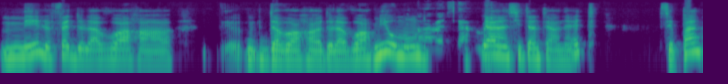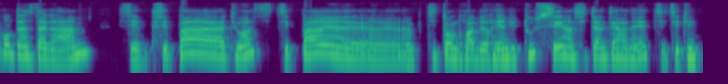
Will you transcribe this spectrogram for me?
mais le fait de l'avoir euh, d'avoir euh, de l'avoir mis au monde via un site internet c'est pas un compte Instagram c'est c'est pas tu vois c'est pas un, petit endroit de rien du tout c'est un site internet c'est une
